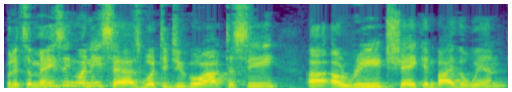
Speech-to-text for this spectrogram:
But it's amazing when he says, What did you go out to see? Uh, a reed shaken by the wind?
